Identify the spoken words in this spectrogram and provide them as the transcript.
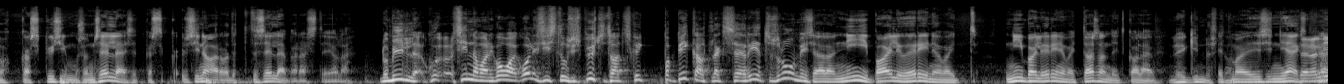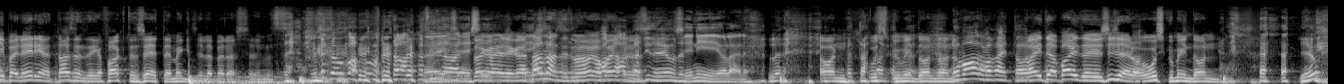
noh, kas küsimus on selles, et kas sina arvad, et ta sellepärast ei ole? no mille, sinnamaani kogu aeg oli, siis tõusis püsti, saatis kõik pikalt, läks riietusruumi. seal on nii palju erinevaid nii palju erinevaid tasandeid, Kalev. et ma siin jääks. seal on nii palju erinevaid tasandeid, aga fakt on see, et ta ei mängi selle pärast selles mõttes väga, ega tasandeid on väga palju. see nii ei ole noh. on, uskuge mind, on, on. no ma arvan ka, et on. ma ei tea Paide siseelu, uskuge mind, on. ja jutt,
